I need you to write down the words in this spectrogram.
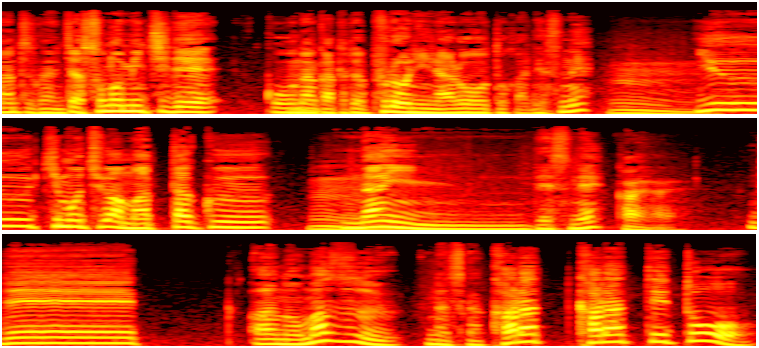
うんですかね、じゃあその道で、こうなんか、例えばプロになろうとかですね、うん。いう気持ちは全くないんですね。はいはい。で、あの、まず、なんですか、空空手と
